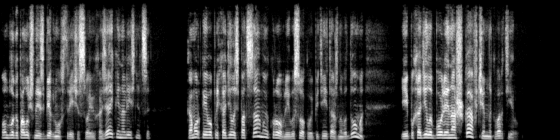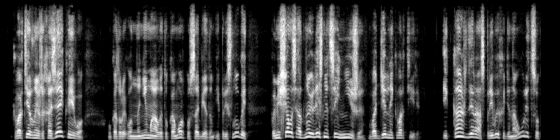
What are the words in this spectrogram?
Он благополучно избегнул встречи с своей хозяйкой на лестнице. Коморка его приходилась под самую кровлю высокого пятиэтажного дома и походила более на шкаф, чем на квартиру. Квартирная же хозяйка его, у которой он нанимал эту коморку с обедом и прислугой, помещалась одной лестницей ниже, в отдельной квартире. И каждый раз при выходе на улицу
